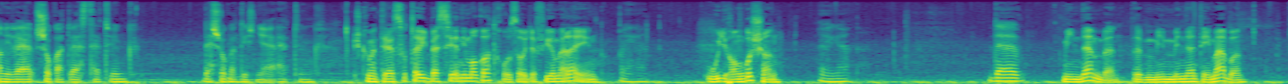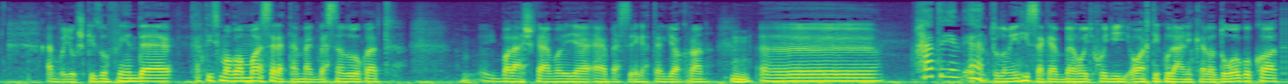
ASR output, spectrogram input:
amivel sokat veszthetünk. de sokat is nyerhetünk. És különben szoktál így beszélni magadhoz, ahogy a film elején? Igen. Úgy hangosan? Igen. De Mindenben? De mi- minden témában? nem vagyok skizofrén, de hát is magammal szeretem megbeszélni a dolgokat. Baláskával ugye elbeszélgetek gyakran. Mm. Ö, hát én nem tudom, én hiszek ebbe, hogy, hogy így artikulálni kell a dolgokat,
